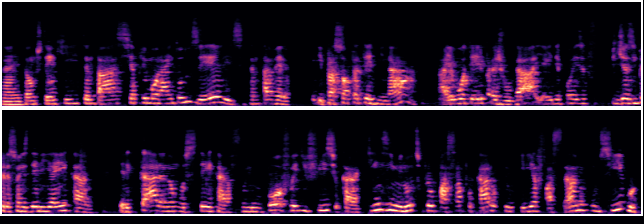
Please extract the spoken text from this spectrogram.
né? Então tu tem que tentar se aprimorar em todos eles, tentar ver. E para só para terminar, aí eu botei ele para julgar e aí depois eu pedi as impressões dele e aí, cara, ele, cara, eu não gostei, cara. Foi, pô, foi difícil, cara. 15 minutos para eu passar pro cara o que eu queria. Ah, não consigo.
